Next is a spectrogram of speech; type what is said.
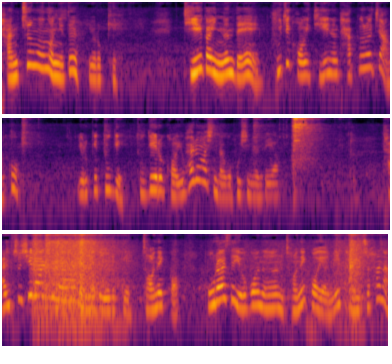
단추는 언니들 이렇게 뒤에가 있는데 굳이 거의 뒤에는 다 끌지 않고 이렇게 두 개, 두 개로 거의 활용하신다고 보시면 돼요. 단추 싫어하시면 언니들 이렇게 전에 거 보라색 요거는 전에 거예요 언니 단추 하나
